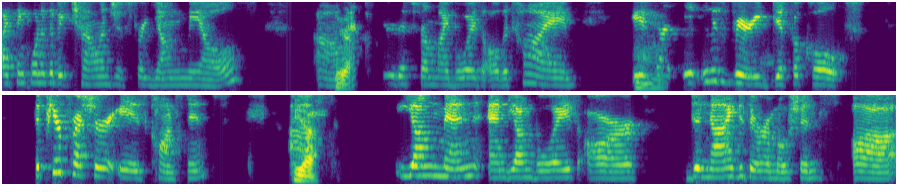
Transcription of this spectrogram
I think one of the big challenges for young males, um, Yeah. and I hear this from my boys all the time, is Mhm. that it is very difficult. The peer pressure is constant. Um, yes Young men and young boys are denied their emotions uh,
